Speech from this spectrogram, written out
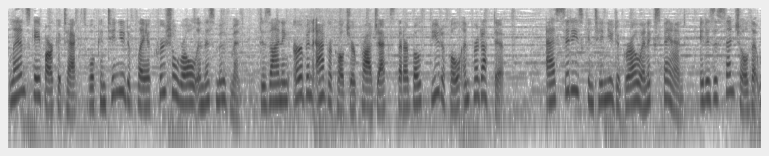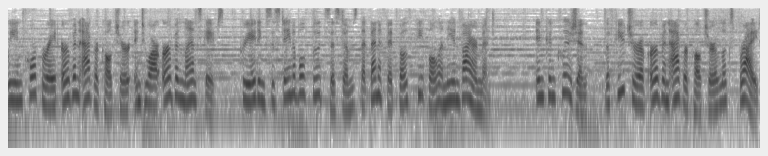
Landscape architects will continue to play a crucial role in this movement, designing urban agriculture projects that are both beautiful and productive. As cities continue to grow and expand, it is essential that we incorporate urban agriculture into our urban landscapes, creating sustainable food systems that benefit both people and the environment. In conclusion, the future of urban agriculture looks bright,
